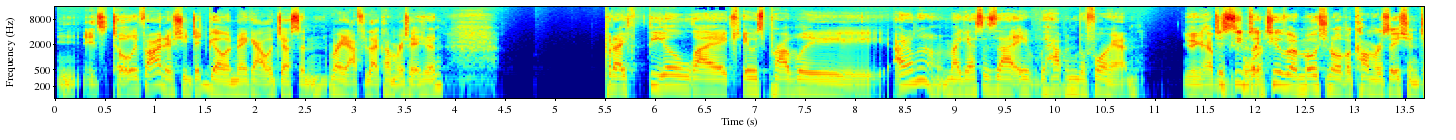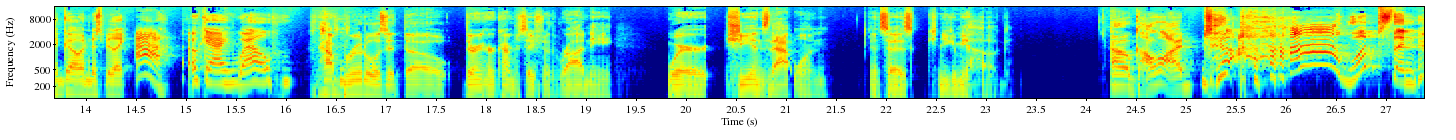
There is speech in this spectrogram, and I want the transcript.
It's totally fine if she did go and make out with Justin right after that conversation but I feel like it was probably I don't know. My guess is that it happened beforehand. You think it happened Just seems like too emotional of a conversation to go and just be like, ah, okay, well, How brutal is it though during her conversation with Rodney, where she ends that one and says, "Can you give me a hug?" oh god, whoops. Then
